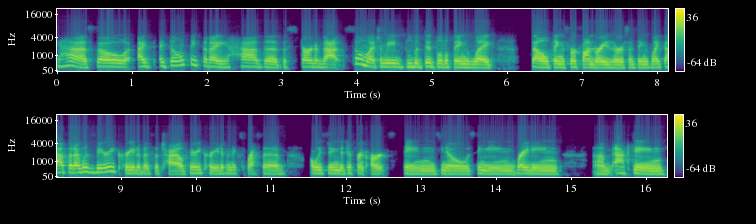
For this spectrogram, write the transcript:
Yeah, so I, I don't think that I had the the start of that so much. I mean, did little things like sell things for fundraisers and things like that. But I was very creative as a child, very creative and expressive, always doing the different arts things, you know, singing, writing, um, acting.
